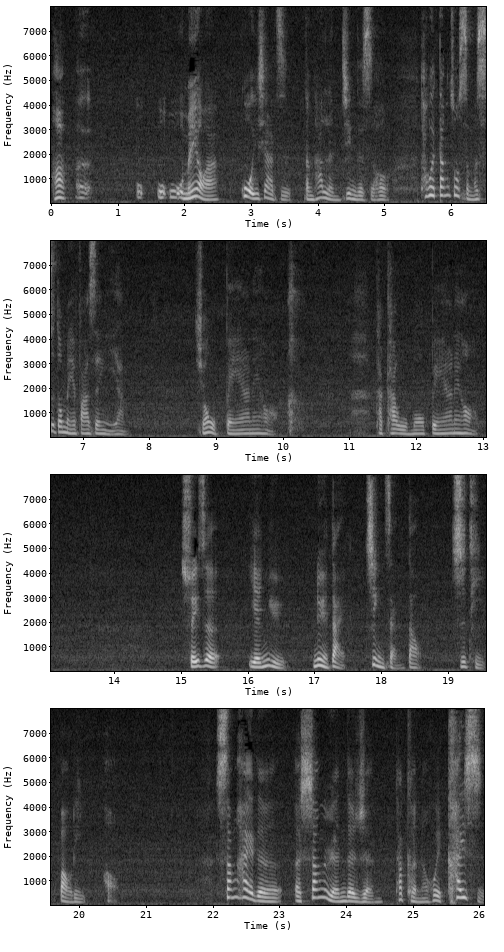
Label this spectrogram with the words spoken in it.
哈呃，我我我没有啊。过一下子，等他冷静的时候，他会当做什么事都没发生一样。喜欢有病啊呢吼，他卡有毛病啊呢吼。”随着言语虐待进展到肢体暴力，好，伤害的呃伤人的人，他可能会开始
